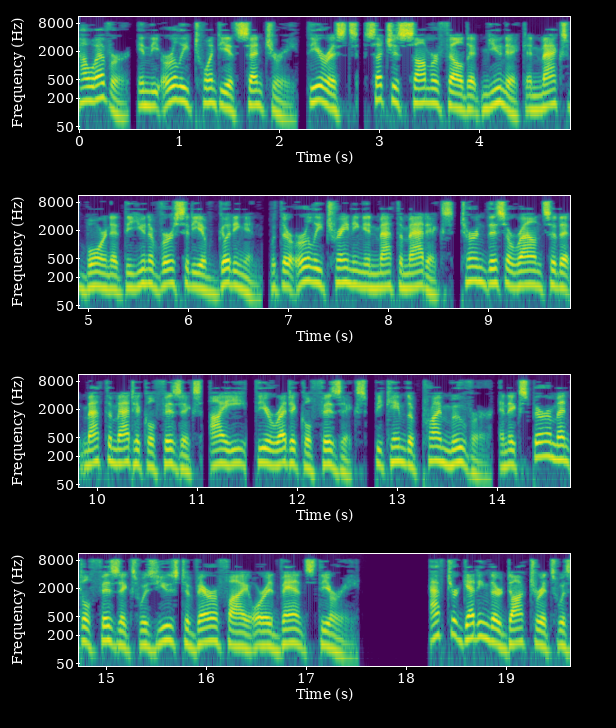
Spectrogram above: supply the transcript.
However, in the early 20th century, theorists, such as Sommerfeld at Munich and Max Born at the University of Göttingen, with their early training in mathematics, turned this around so that mathematical physics, i.e., theoretical physics, became the prime mover, and experimental physics was used to verify or advance theory. After getting their doctorates with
